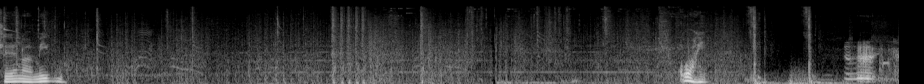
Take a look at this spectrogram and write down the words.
atirando amigo. Corre. Hum.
